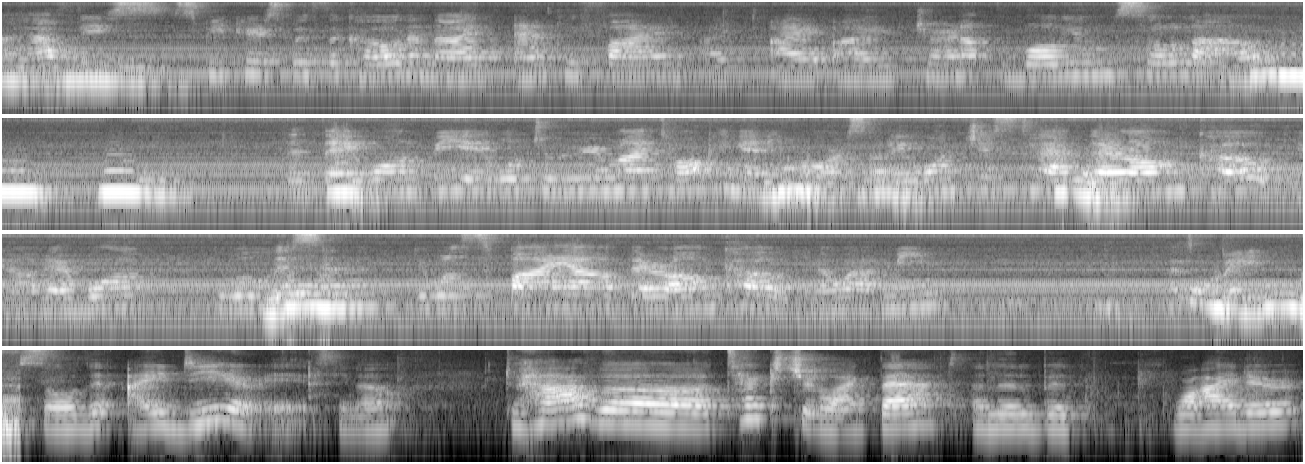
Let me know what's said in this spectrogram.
I have these speakers with the code and I amplify, I, I, I turn up the volume so loud that they won't be able to hear my talking anymore. So they won't just have their own code, you know, they won't, they will listen, they will spy out their own code, you know what I mean? That's great. So the idea is, you know, to have a texture like that, a little bit wider,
